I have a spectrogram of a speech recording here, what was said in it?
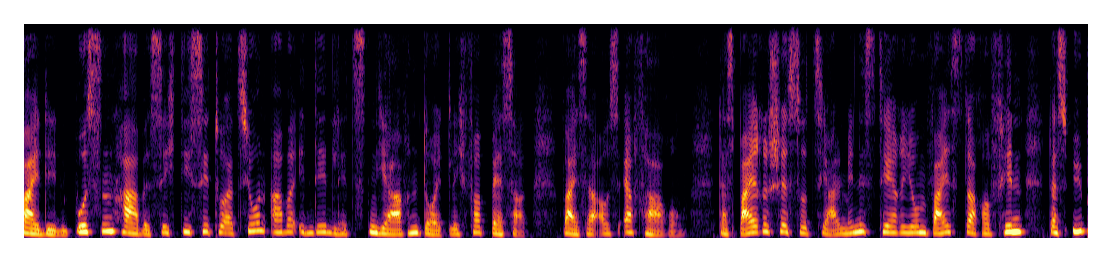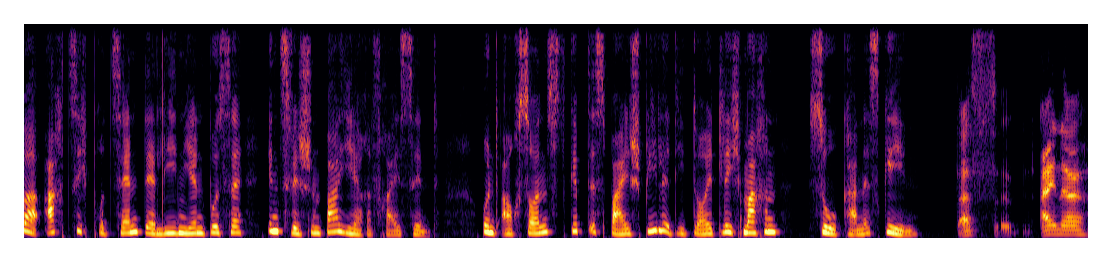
Bei den Bussen habe sich die Situation aber in den letzten Jahren deutlich verbessert, weiß er aus Erfahrung. Das bayerische Sozialministerium weist darauf hin, dass über 80 Prozent der Linienbusse inzwischen barrierefrei sind. Und auch sonst gibt es Beispiele, die deutlich machen, so kann es gehen dass äh, eine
